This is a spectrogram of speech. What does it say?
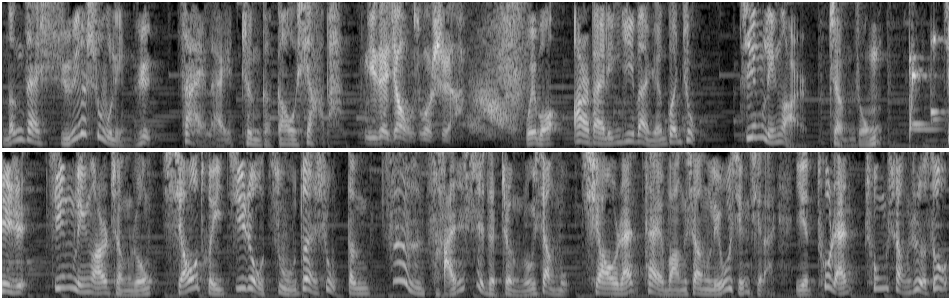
能在学术。领域再来争个高下吧！你在教我做事啊？微博二百零一万人关注，精灵耳整容。近日，精灵耳整容、小腿肌肉阻断术等自残式的整容项目悄然在网上流行起来，也突然冲上热搜，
